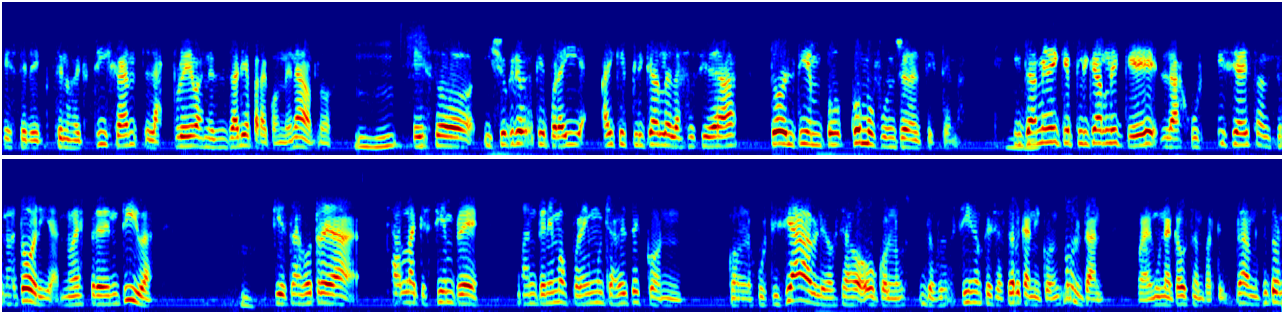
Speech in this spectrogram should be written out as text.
que se, se nos exijan las pruebas necesarias para condenarlos. Eso, y yo creo que por ahí hay que explicarle a la sociedad todo el tiempo cómo funciona el sistema. Y también hay que explicarle que la justicia es sancionatoria, no es preventiva. Que esa es otra charla que siempre mantenemos por ahí muchas veces con, con los justiciables, o sea, o con los, vecinos que se acercan y consultan alguna causa en particular. Nosotros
